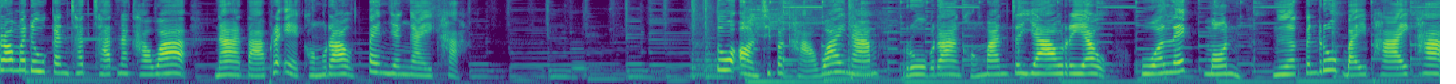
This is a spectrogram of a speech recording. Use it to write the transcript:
เรามาดูกันชัดๆนะคะว่า หน้าตาพระเอกของเราเป็นยังไงค่ะ ตัวอ่อนชิปะขาวว่ายน้ำรูปร่างของมันจะยาวเรียว หัวเล็กมนเหงือกเป็นรูปใบพายค่ะ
